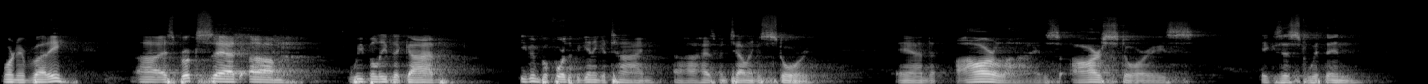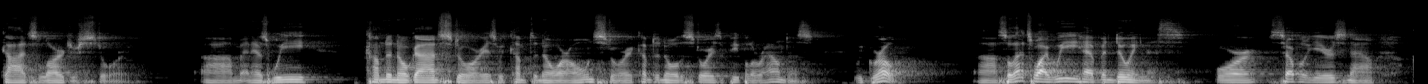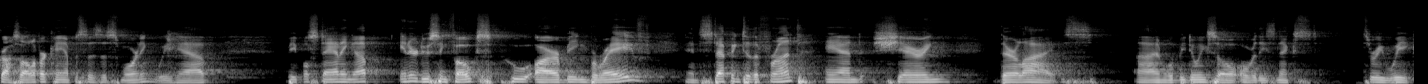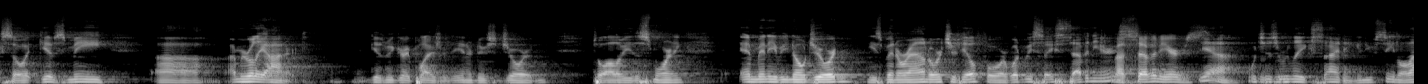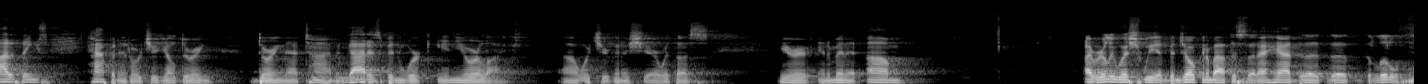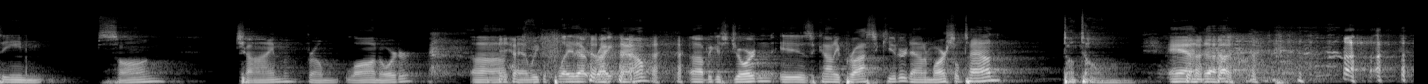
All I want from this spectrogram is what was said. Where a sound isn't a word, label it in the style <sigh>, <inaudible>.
Morning, everybody. Uh, as Brooks said, um, we believe that God, even before the beginning of time, uh, has been telling a story. And our lives, our stories, exist within God's larger story. Um, and as we come to know God's story, as we come to know our own story, come to know the stories of people around us, we grow. Uh, so that's why we have been doing this for several years now. Across all of our campuses this morning, we have people standing up, introducing folks who are being brave and stepping to the front and sharing their lives. Uh, and we'll be doing so over these next three weeks. So it gives me, uh, I'm really honored. It gives me great pleasure to introduce Jordan to all of you this morning. And many of you know Jordan. He's been around Orchard Hill for, what do we say, seven years? About seven years. Yeah, which mm-hmm. is really exciting. And you've seen a lot of things happen at Orchard Hill during, during that time. And God has been work in your life, uh, which you're going to share with us here in a minute. Um, I really wish we had been joking about this, that I had the, the, the little theme song, Chime from Law and Order. <laughs> Uh, yes. And we could play that right now <laughs> uh, because Jordan is a county prosecutor down in Marshalltown. Dum dum. And uh, <laughs>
